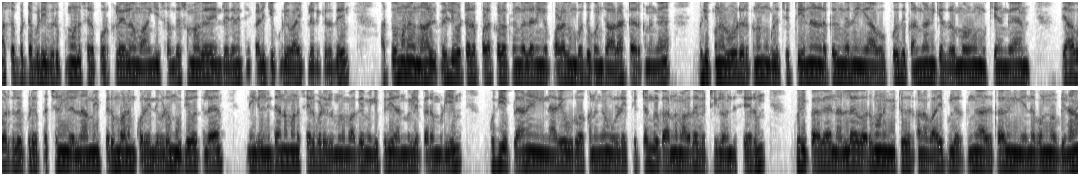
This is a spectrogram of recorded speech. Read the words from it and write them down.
ஆசைப்பட்டபடி விருப்பமான சில பொருட்களை எல்லாம் வாங்கி சந்தோஷமாக இன்றைய தினத்தை கழிக்கக்கூடிய வாய்ப்பில் இருக்கிறது. அற்புதமான நாள். வெளிவட்டார பழக்க வழக்கங்கள்ல நீங்க பழகும்போது கொஞ்சம் அலர்ட்டா இருக்கணுங்க. விழிப்புணர்வோடு இருக்கணும். உங்களை சுற்றி என்ன நடக்குதுங்கிற நீங்க அவ்வப்போது கண்காணிக்கிறது ரொம்ப ரொம்ப முக்கியங்க. வியாபாரத்தில் இருக்கக்கூடிய பிரச்சனைகள் எல்லாமே பெரும்பாலும் குறைந்துவிடும். உத்தியோகத்தில் நீங்கள் நிதானமான செயல்பாடுகள் மூலமாக மிகப்பெரிய நன்மைகளை பெற முடியும். புதிய பிளானை நீங்க நிறைய உருவாக்கணுங்க. உங்களுடைய திட்டங்கள் காரணமாக தான் வெற்றிகள் வந்து சேரும். குறிப்பாக நல்ல வருமானம் ஈட்டுவதற்கான வாய்ப்புகள் இருக்குங்க. அதுக்காக நீங்க என்ன பண்ணணும் அப்படின்னா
